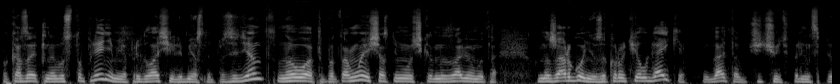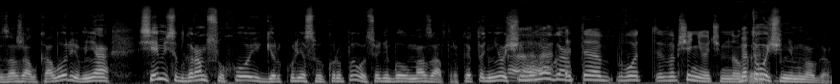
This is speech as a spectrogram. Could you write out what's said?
показательное выступление. Меня пригласили местный президент. Ну вот, и потому я сейчас немножечко назовем это на жаргоне закрутил гайки, да, там чуть-чуть, в принципе, зажал калории. У меня 70 грамм сухой геркулесовой крупы вот сегодня было на завтрак. Это не очень А, много. Это вот вообще не очень много. Это очень немного.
